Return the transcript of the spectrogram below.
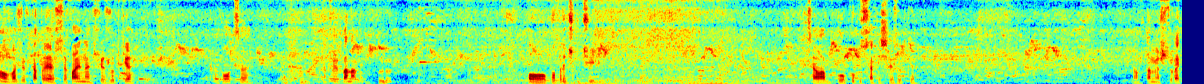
No, warzywka to jeszcze fajne, świeżutkie. Owoce. Znaczy banany. o, papryczki chili. Chciałaby było kupić takie świeżutkie. No, tam jest szczurek.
